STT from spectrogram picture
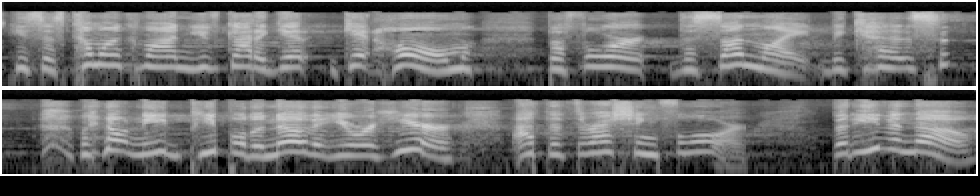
he says, come on, come on, you've got to get, get home before the sunlight because we don't need people to know that you were here at the threshing floor. But even though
